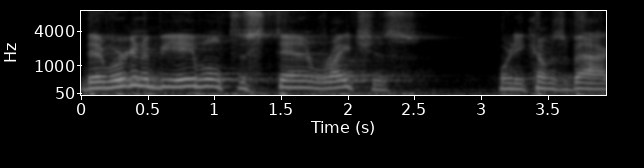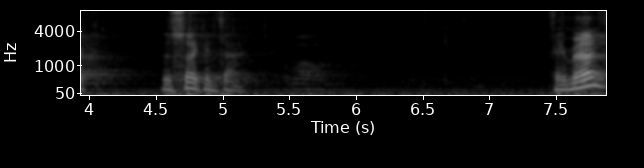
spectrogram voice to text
then we're going to be able to stand righteous when he comes back the second time. Amen? Amen?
